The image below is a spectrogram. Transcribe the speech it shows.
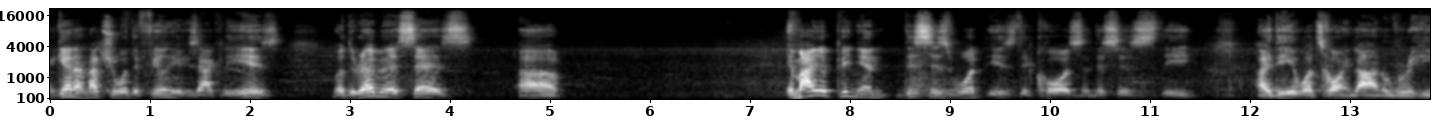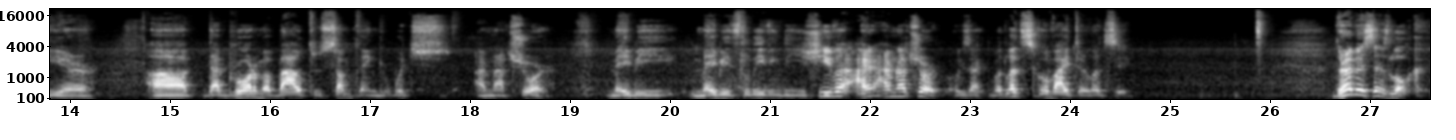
Again, I'm not sure what the feeling exactly is, but the Rebbe says, uh, in my opinion, this is what is the cause, and this is the idea what's going on over here uh, that brought him about to something which I'm not sure. Maybe maybe it's leaving the yeshiva. I, I'm not sure exactly, but let's go weiter. Let's see. The Rebbe says, "Look,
